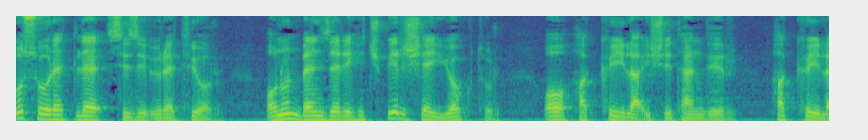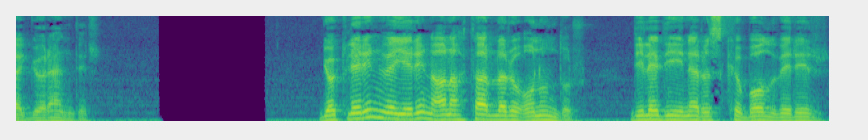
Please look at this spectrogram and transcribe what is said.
Bu suretle sizi üretiyor. Onun benzeri hiçbir şey yoktur. O hakkıyla işitendir, hakkıyla görendir. Göklerin ve yerin anahtarları O'nundur. Dilediğine rızkı bol verir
